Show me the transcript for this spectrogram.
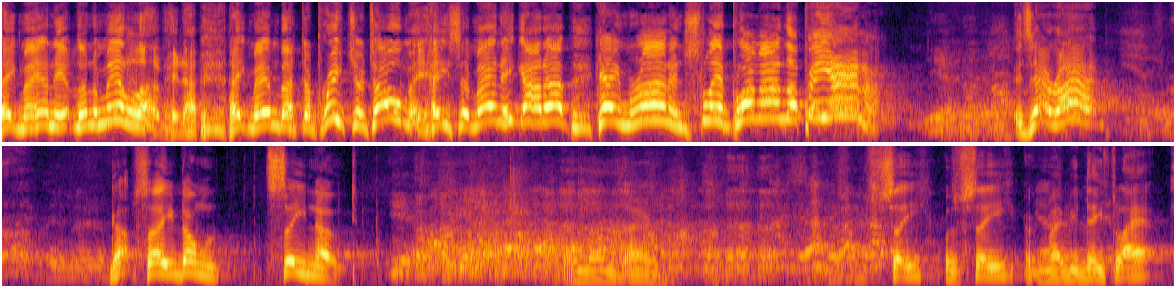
amen. In the middle of it. Amen. But the preacher told me, he said, man, he got up, came running, slid plumb on the piano. Yeah. Is that right? Right. Got saved on C note. Yeah. And then there. C was C or maybe D flat.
